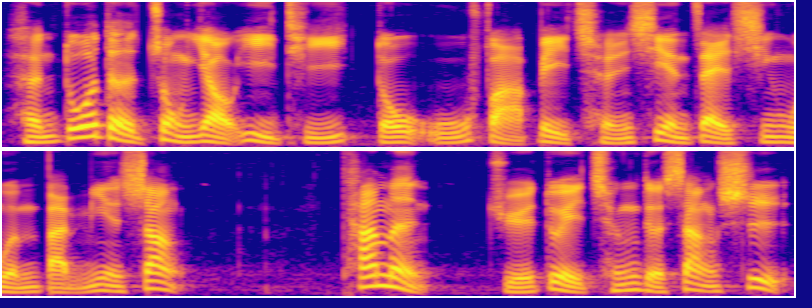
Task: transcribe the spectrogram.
很多的重要议题都无法被呈现在新闻版面上。他们绝对称得上是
